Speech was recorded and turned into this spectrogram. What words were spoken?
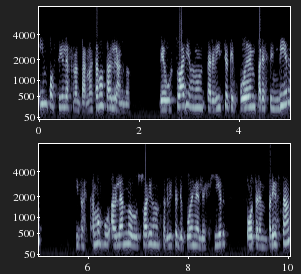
imposible afrontar. No estamos hablando de usuarios en un servicio que pueden prescindir y no estamos hablando de usuarios en un servicio que pueden elegir otra empresa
